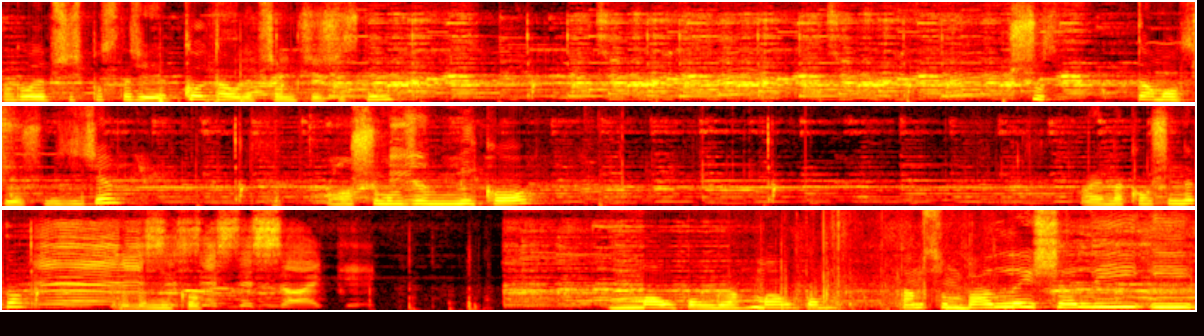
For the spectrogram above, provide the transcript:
Mogę ulepszyć postać. Kolta ulepszam przede wszystkim. Szósta moc już, widzicie? O, Szymon wziął Miko. A jednak kogoś innego? Dobra, Miko. Małpą gra, małpą. Tam są Barley, Shelly i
